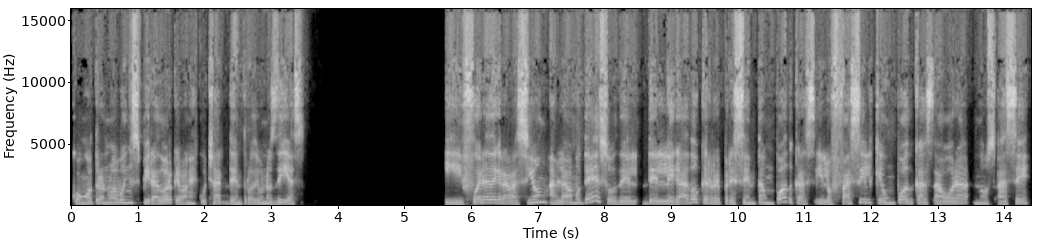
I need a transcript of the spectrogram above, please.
con otro nuevo inspirador que van a escuchar dentro de unos días. Y fuera de grabación hablábamos de eso, del, del, legado que representa un podcast y lo fácil que un podcast ahora nos hace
